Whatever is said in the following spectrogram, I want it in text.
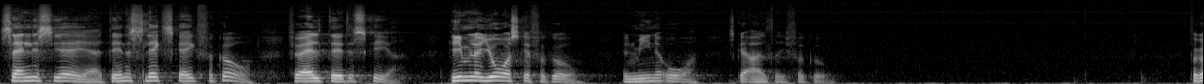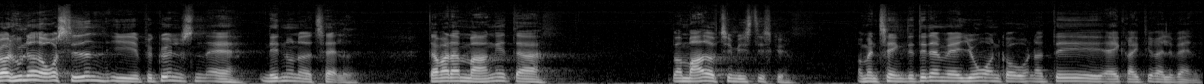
Sandelig siger jeg jer, at denne slægt skal ikke forgå, før alt dette sker. Himmel og jord skal forgå, men mine ord skal aldrig forgå. For godt 100 år siden, i begyndelsen af 1900-tallet, der var der mange, der var meget optimistiske. Og man tænkte, det der med, at jorden går under, det er ikke rigtig relevant.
